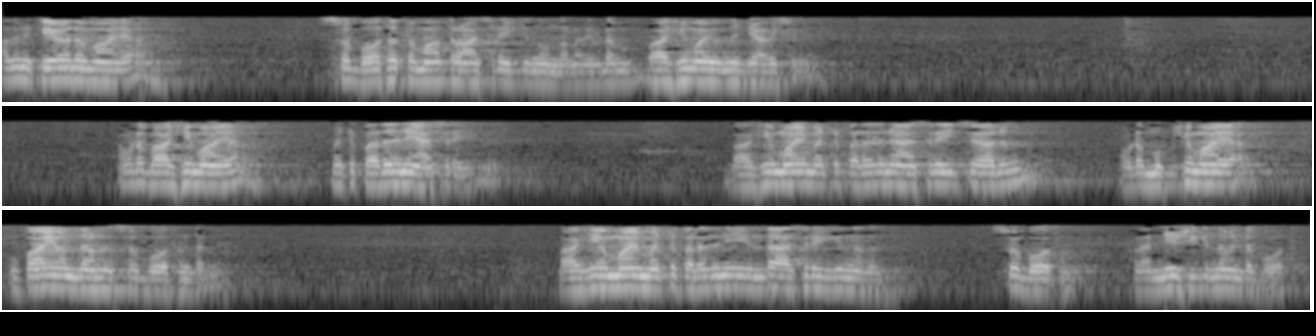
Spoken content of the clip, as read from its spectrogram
അതിന് കേവലമായ സ്വബോധത്തെ മാത്രം ആശ്രയിക്കുന്നു എന്നുള്ളത് ഇവിടെ ബാഹ്യമായ ഒന്നിന്റെ ആവശ്യമില്ല. അവിടെ ബാഹ്യമായ മറ്റു പലതിനെ ആശ്രയിക്കുന്നു. ബാഹ്യമായി മറ്റു പലതിനെ ആശ്രയിച്ചാലും അവിടെ മുഖ്യമായ ഉപായം എന്താണ്? സ്വബോധം തന്നെ. ബാഹ്യമായി മറ്റു പലതിനെയും എന്താ ആശ്രയിക്കുന്നത്? സ്വബോധം. അത് അന്വേഷിക്കുന്നവന്റെ ബോധം.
